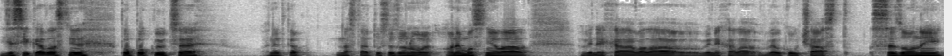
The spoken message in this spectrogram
Jessica vlastně po pokluce hnedka na startu sezónu onemocněla, vynechávala, vynechala velkou část sezóny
